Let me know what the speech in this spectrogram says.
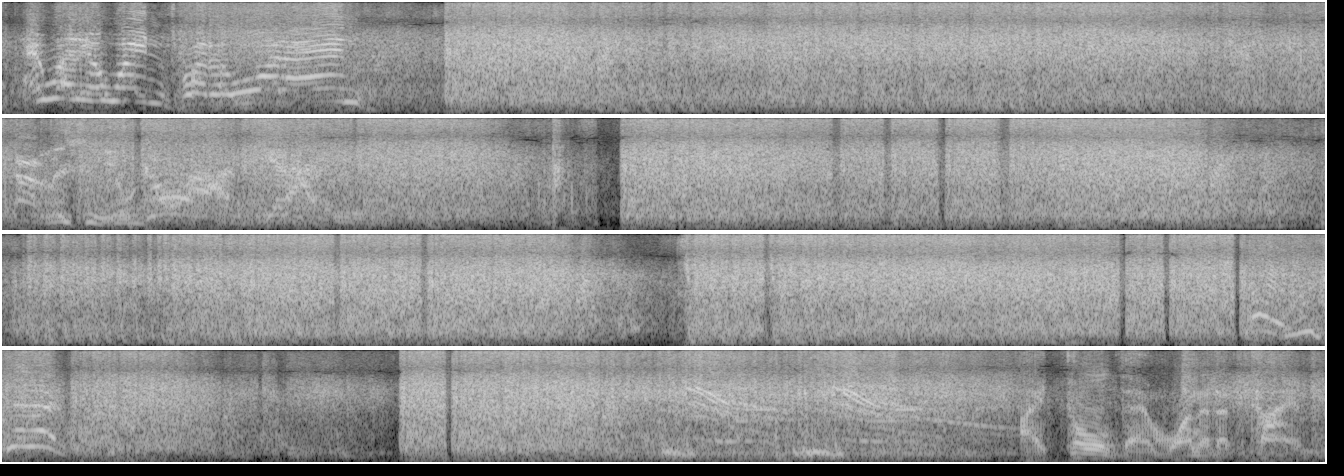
Hey, what are you waiting for, the water end? Now listen, you go on, get out of here. Hey, Lieutenant! I told them one at a time.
